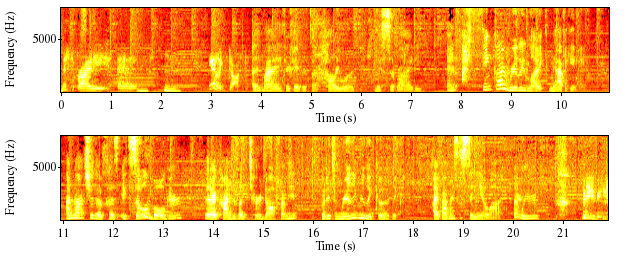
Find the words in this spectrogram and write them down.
Miss Sobriety, and hmm, yeah, like Doctor. I think my three favorites are Hollywood, Miss Sobriety, and I think I really like Navigate Me. I'm not sure though, because it's so vulgar that I kind of like turned off from it, but it's really, really good. Like, I find myself singing a lot. Is that weird? Maybe.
